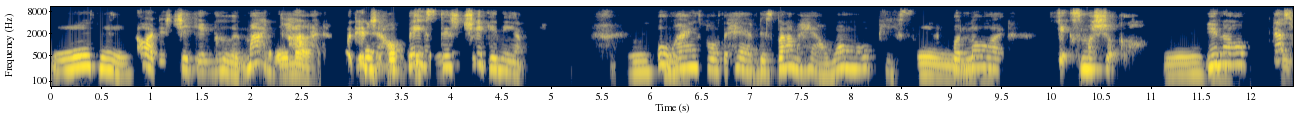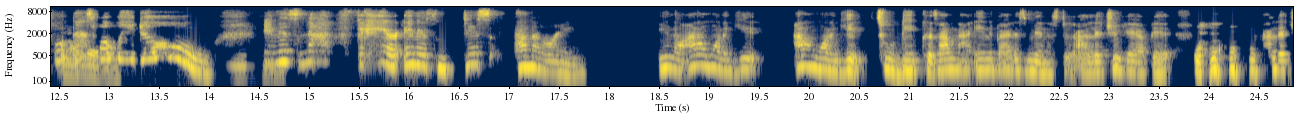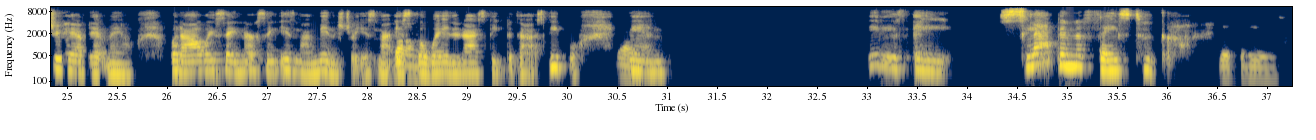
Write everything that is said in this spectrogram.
Mm-hmm. Oh, this chicken good. My God, what did y'all base this chicken in? Mm-hmm. Oh, I ain't supposed to have this, but I'm gonna have one more piece. Mm-hmm. But Lord, fix my sugar. You mm-hmm. know, that's what that's what we do. And mm-hmm. it's not fair and it's dishonoring. You know, I don't want to get I don't want to get too deep because I'm not anybody's minister. I let you have that. I let you have that, ma'am. But I always say nursing is my ministry. It's my it's the way that I speak to God's people. And it is a slap in the face to God. Yes, it is.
